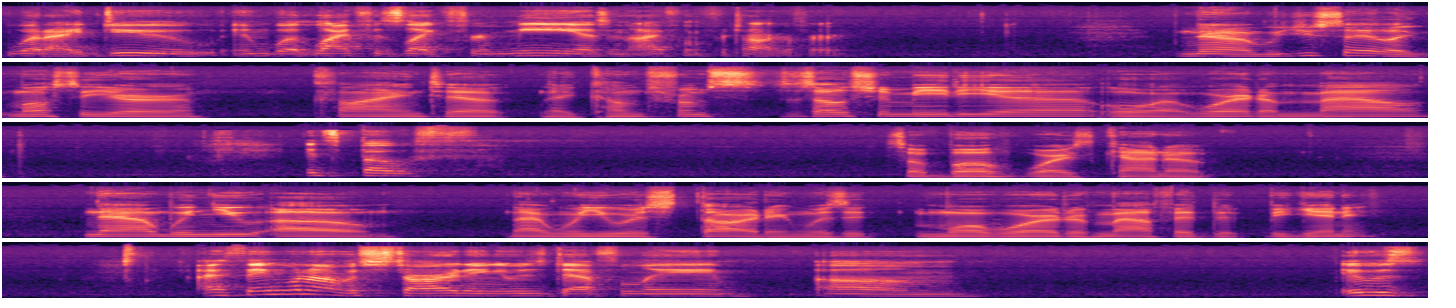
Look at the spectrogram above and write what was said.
what I do and what life is like for me as an iPhone photographer. Now, would you say like most of your clientele like comes from social media or word of mouth? It's both. So both works kind of. Now, when you um, like when you were starting, was it more word of mouth at the beginning? I think when I was starting, it was definitely um, it was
